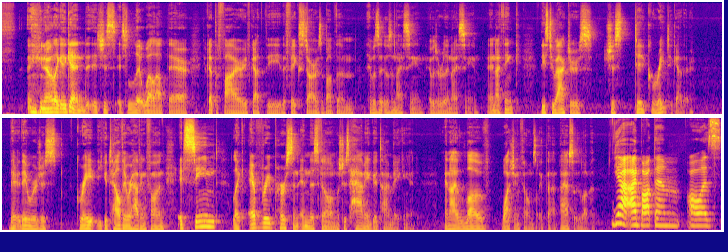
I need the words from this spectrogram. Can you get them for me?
you know, like again, it's just it's lit well out there. You've got the fire, you've got the the fake stars above them. It was a, it was a nice scene. It was a really nice scene, and I think these two actors just did great together. They they were just great. You could tell they were having fun. It seemed like every person in this film was just having a good time making it, and I love watching films like that. I absolutely love it. Yeah, I bought them all as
